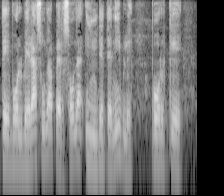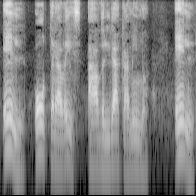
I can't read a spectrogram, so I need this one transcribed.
Te volverás una persona indetenible porque Él otra vez abrirá camino. Él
